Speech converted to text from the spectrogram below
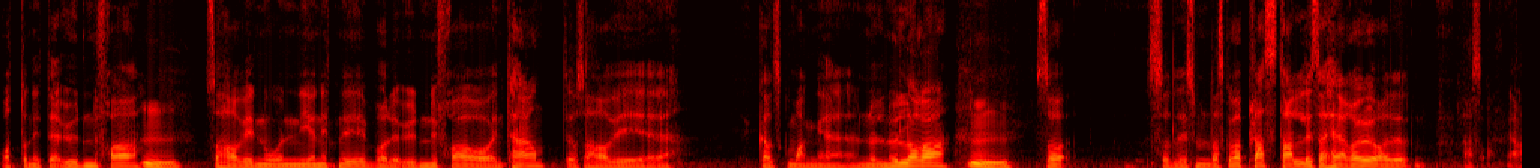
98-er utenfra. Så har vi noen 99 både utenfra og internt. Og så har vi eh, ganske mange 00-ere. Så, så liksom, det skal være plass til alle disse her òg. Altså, ja.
